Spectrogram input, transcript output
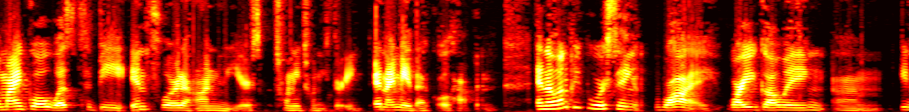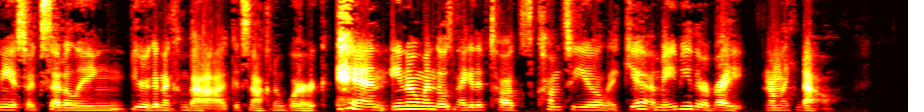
But my goal was to be in Florida on New Year's 2023. And I made that goal happen. And a lot of people were saying, why? Why are you going? Um, you need to start settling. You're going to come back. It's not going to work. And, you know, when those negative thoughts come to you, like, yeah, maybe they're right. And I'm like, no,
